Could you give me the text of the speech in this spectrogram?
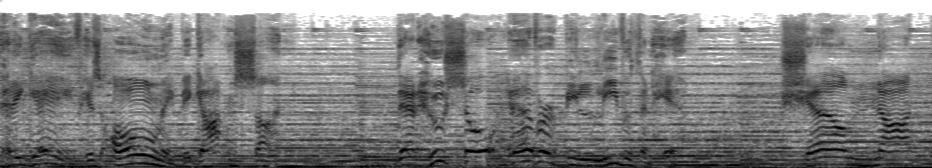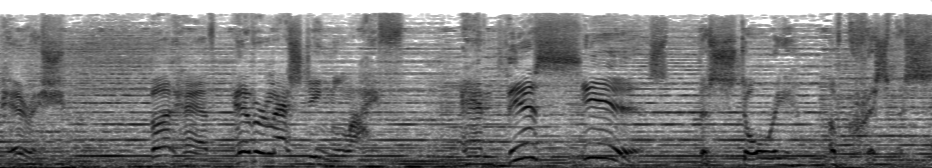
that he gave his only begotten Son, that whosoever believeth in him shall not perish, but have everlasting life. And this is the story of Christmas.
